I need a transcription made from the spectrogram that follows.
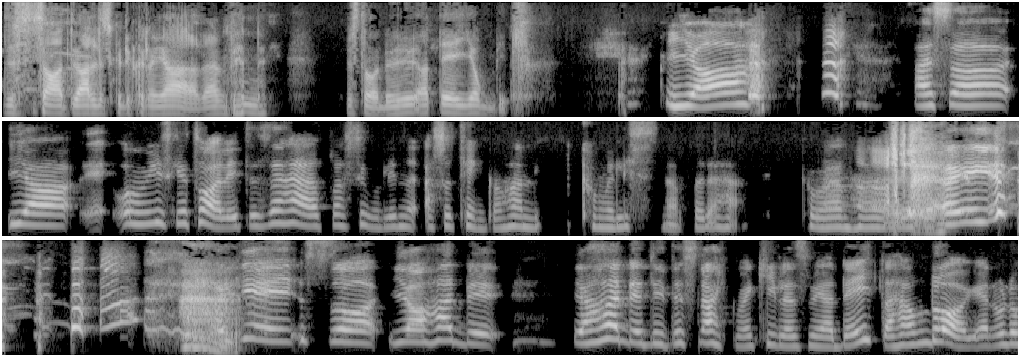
du sa att du aldrig skulle kunna göra det men förstår du att det är jobbigt? Ja. Alltså, ja, om vi ska ta lite så här personligt nu, alltså tänk om han kommer lyssna på det här. Kommer han höra det? Okej, okay, så jag hade, jag hade ett litet snack med killen som jag dejtade häromdagen och då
